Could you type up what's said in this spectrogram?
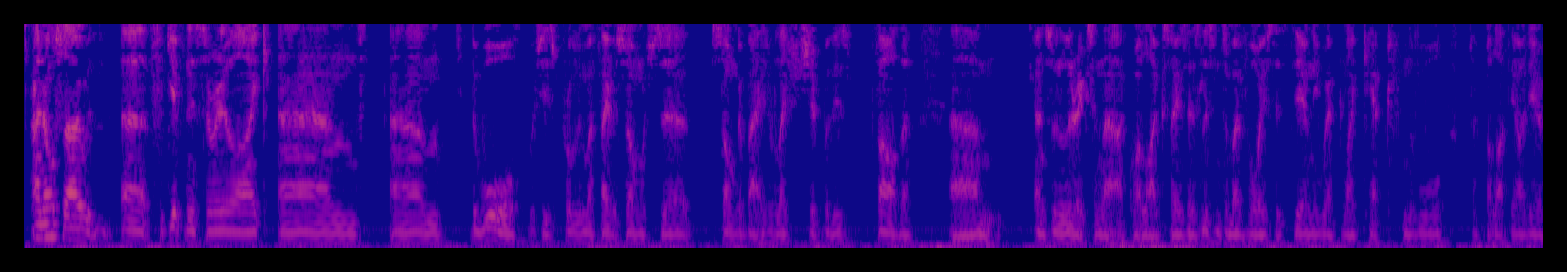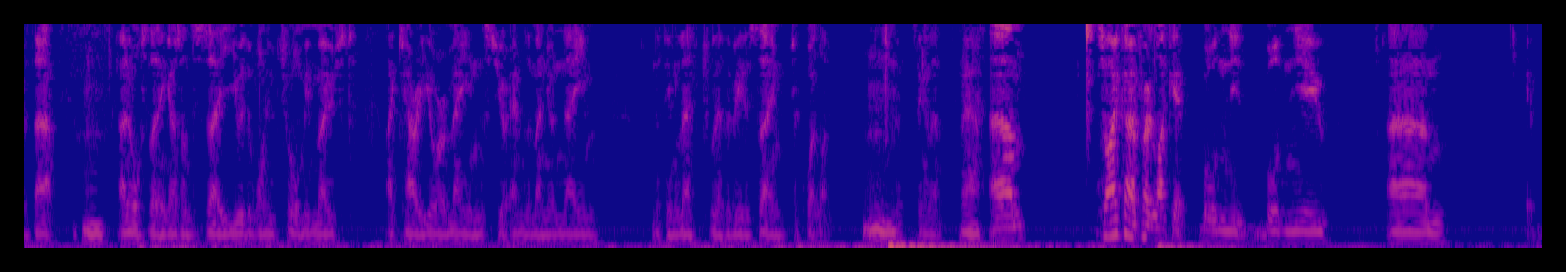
and also uh, "Forgiveness" I really like, and um, "The War," which is probably my favourite song, which is a song about his relationship with his father. Um, and some of the lyrics in that I quite like. So he says, "Listen to my voice; it's the only weapon I kept from the war." Which I quite like the idea of that. And also then he goes on to say, "You were the one who taught me most. I carry your remains, your emblem, and your name. Nothing left will ever be the same." Which I quite like. Thing of that. Yeah. Um, so I kind of probably like it more than you. More than you. Um,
